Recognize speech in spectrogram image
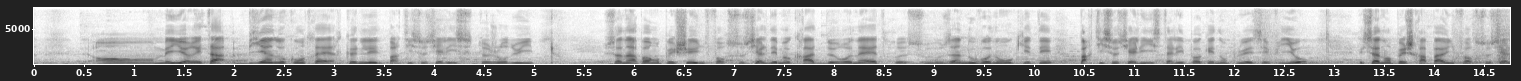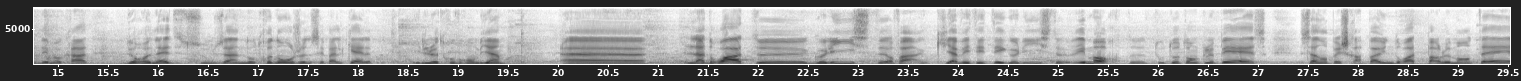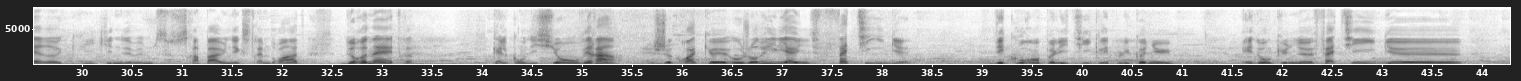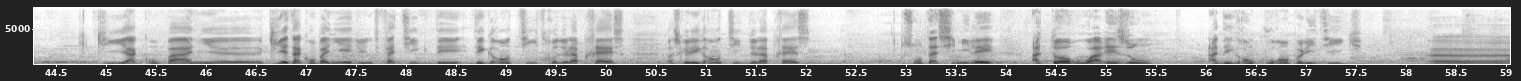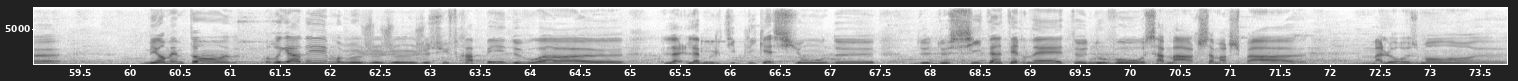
en meilleur état, bien au contraire, que ne l'est le Parti socialiste aujourd'hui. Ça n'a pas empêché une force social-démocrate de renaître sous un nouveau nom qui était Parti socialiste à l'époque et non plus SFIO. Et ça n'empêchera pas une force social-démocrate de renaître sous un autre nom, je ne sais pas lequel. Ils le trouveront bien. Euh, la droite euh, gaulliste, enfin qui avait été gaulliste, est morte tout autant que le PS. Ça n'empêchera pas une droite parlementaire euh, qui, ne sera pas une extrême droite de renaître. Quelles conditions, on verra. Je crois qu'aujourd'hui, il y a une fatigue des courants politiques les plus connus. Et donc une fatigue euh, qui, accompagne, qui est accompagnée d'une fatigue des grands titres de la presse parce que les grands titres de la presse sont assimilés, à tort ou à raison, à des grands courants politiques. Euh, mais en même temps, regardez, moi je, suis frappé de voir euh, la, multiplication de, sites internet nouveaux, ça marche, ça marche pas. Malheureusement, euh,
